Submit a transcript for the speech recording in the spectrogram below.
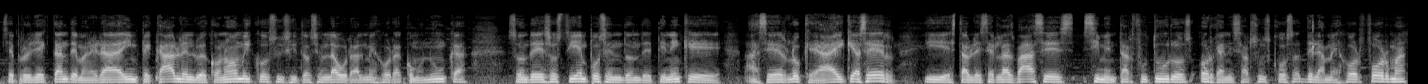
se proyectan de manera impecable en lo económico, su situación laboral mejora como nunca, son de esos tiempos en donde tienen que hacer lo que hay que hacer y establecer las bases, cimentar futuros, organizar sus cosas de la mejor forma.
